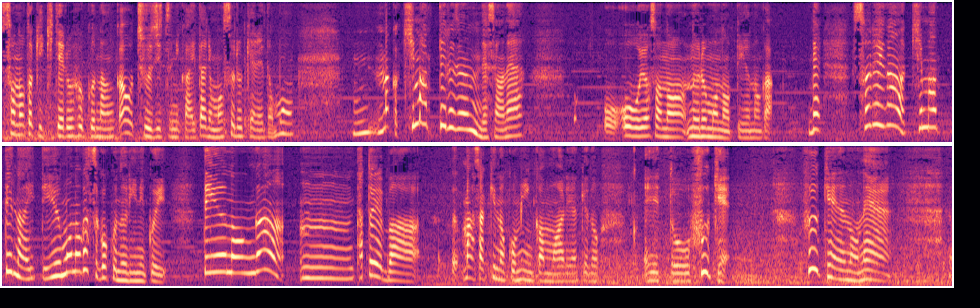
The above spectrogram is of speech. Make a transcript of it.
その時着てる服なんかを忠実に描いたりもするけれどもなんか決まってるんですよね。おおよその塗るものっていうのが。でそれが決まってないっていうものがすごく塗りにくい。っていうのがうん例えば、まあ、さっきの古民家もあれやけど、えーと、風景。風景のねう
